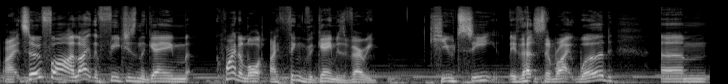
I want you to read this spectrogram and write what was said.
All right, so far I like the features in the game quite a lot. I think the game is very cutesy, if that's the right word. Um,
